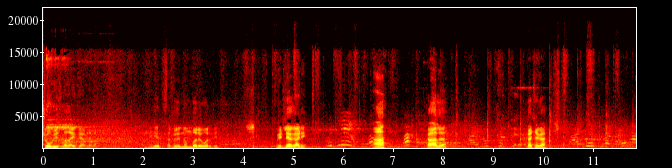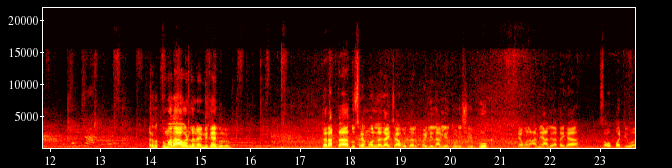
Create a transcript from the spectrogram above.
चोवीसला जायचं आहे आपल्याला. हे सगळे नंबर आहे वरती. भेटली का गाडी? हा का आलं? कसे का? अरे मग तुम्हाला आवडलं नाही मी काय करू? तर आता दुसऱ्या मॉलला जायच्या अगोदर पहिली लागली थोडीशी भूक. त्यामुळे आम्ही आलो आता ह्या चौपाटीवर.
